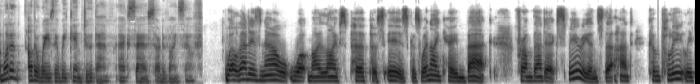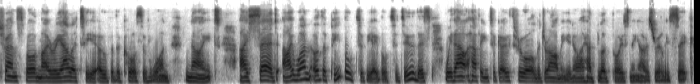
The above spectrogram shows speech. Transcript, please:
what are other ways that we can do that, access our divine self? Well, that is now what my life's purpose is, because when I came back from that experience that had completely transformed my reality over the course of one night. I said, I want other people to be able to do this without having to go through all the drama. You know, I had blood poisoning, I was really sick,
